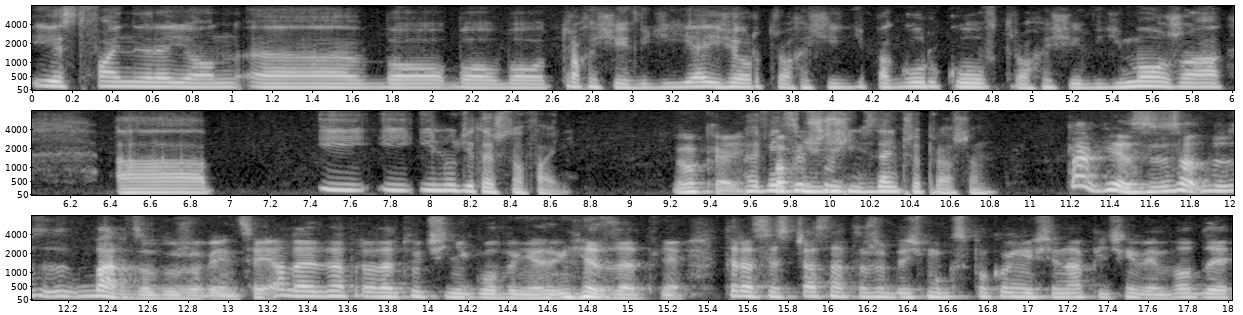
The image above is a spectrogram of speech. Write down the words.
jest fajny rejon, e, bo, bo, bo trochę się widzi jezior, trochę się widzi pagórków, trochę się widzi morza i, i, i ludzie też są fajni. Okej. Okay. Więcej niż 10 zdań, przepraszam. Tak, jest za, bardzo dużo więcej, ale naprawdę tu ci ni głowy nie, nie zetnie. Teraz jest czas na to, żebyś mógł spokojnie się napić, nie wiem, wody,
